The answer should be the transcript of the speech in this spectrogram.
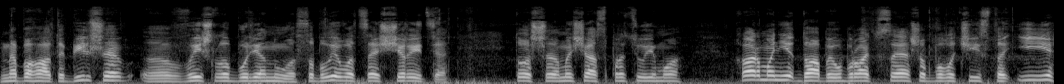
набагато більше е, вийшло бур'яну, особливо це щириця. Тож е, ми зараз працюємо Harmony, даби убрати все, щоб було чисто. І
